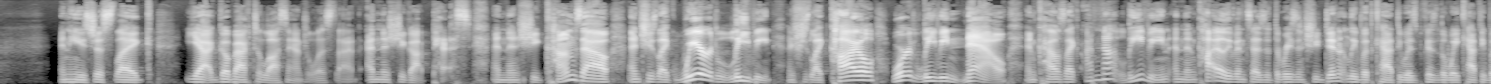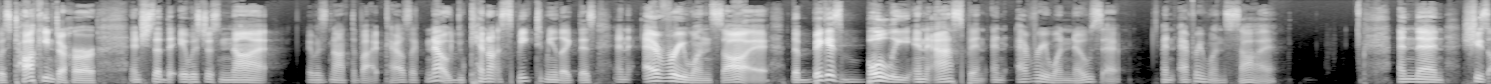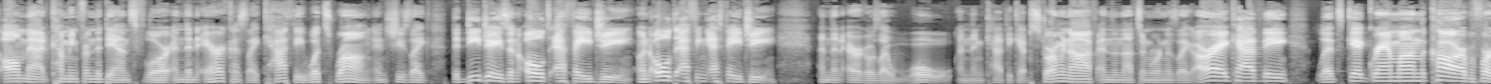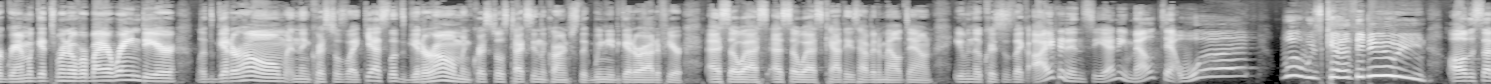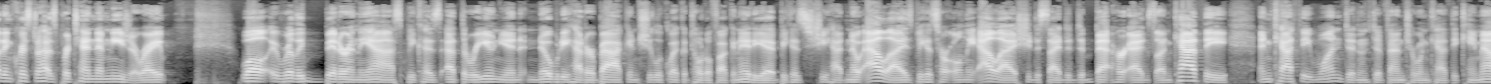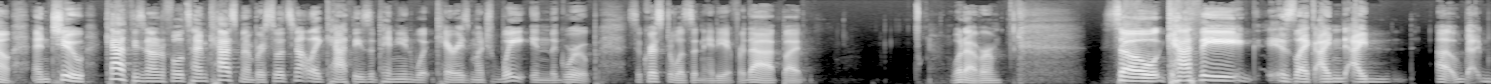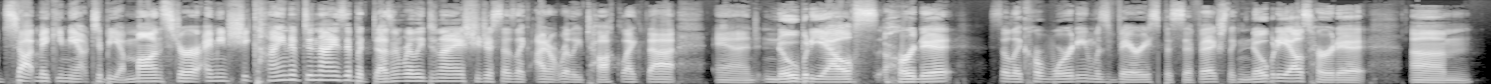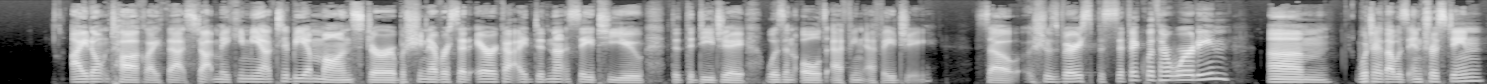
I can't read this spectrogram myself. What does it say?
And he's just like, yeah, go back to Los Angeles then. And then she got pissed. And then she comes out and she's like, we're leaving. And she's like, Kyle, we're leaving now. And Kyle's like, I'm not leaving. And then Kyle even says that the reason she didn't leave with Kathy was because of the way Kathy was talking to her. And she said that it was just not. It was not the vibe. Kyle's like, no, you cannot speak to me like this. And everyone saw it. The biggest bully in Aspen, and everyone knows it. And everyone saw it. And then she's all mad coming from the dance floor. And then Erika's like, Kathy, what's wrong? And she's like, the DJ's an old FAG, an old effing FAG. And then Erika was like, whoa. And then Kathy kept storming off. And then that's when Rinna's like, all right, Kathy, let's get grandma in the car before grandma gets run over by a reindeer. Let's get her home. And then Crystal's like, yes, let's get her home. And Crystal's texting the car and she's like, we need to get her out of here. SOS, SOS. Kathy's having a meltdown. Even though Crystal's like, I didn't see any meltdown. What? What was Kathy doing? All of a sudden, Crystal has pretend amnesia, right? Well, it really bit her in the ass because at the reunion, nobody had her back and she looked like a total fucking idiot because she had no allies because her only ally, she decided to bet her eggs on Kathy. And Kathy, one, didn't defend her when Kathy came out. And two, Kathy's not a full time cast member. So it's not like Kathy's opinion what carries much weight in the group. So Crystal was an idiot for that, but whatever. So Kathy is like, I, I, uh, stop making me out to be a monster. I mean, she kind of denies it, but doesn't really deny it. She just says like, I don't really talk like that, and nobody else heard it. So like, her wording was very specific. She's like, nobody else heard it. Um, I don't talk like that. Stop making me out to be a monster. But she never said, Erika, I did not say to you that the DJ was an old effing FAG. So she was very specific with her wording, um, which I thought was interesting.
